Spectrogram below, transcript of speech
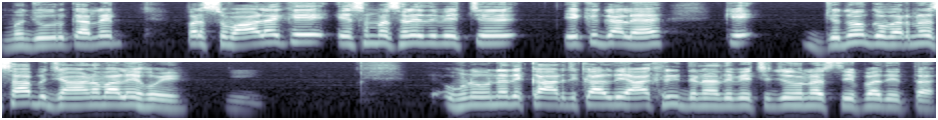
ਮਨਜ਼ੂਰ ਕਰ ਲੇ ਪਰ ਸਵਾਲ ਹੈ ਕਿ ਇਸ ਮਸਲੇ ਦੇ ਵਿੱਚ ਇੱਕ ਗੱਲ ਹੈ ਕਿ ਜਦੋਂ ਗਵਰਨਰ ਸਾਹਿਬ ਜਾਣ ਵਾਲੇ ਹੋਏ ਜੀ। ਹੁਣ ਉਹਨਾਂ ਦੇ ਕਾਰਜਕਾਲ ਦੇ ਆਖਰੀ ਦਿਨਾਂ ਦੇ ਵਿੱਚ ਜਦੋਂ ਉਹਨਾਂ ਅਸਤੀਫਾ ਦਿੱਤਾ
